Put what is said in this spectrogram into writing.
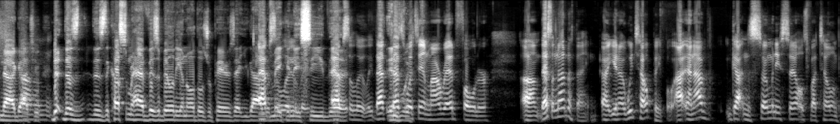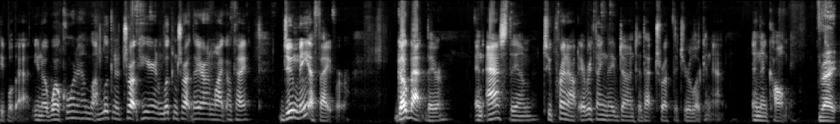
No, I got you. Um, D- does does the customer have visibility on all those repairs that you guys Absolutely. are making? They see the Absolutely. That, that's invoice. what's in my red folder. Um, that's another thing. Uh, you know, we tell people, I, and I've gotten so many sales by telling people that. You know, well, Corey, I'm, I'm looking at a truck here and I'm looking at a truck there. I'm like, okay, do me a favor. Go back there and ask them to print out everything they've done to that truck that you're looking at and then call me right.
